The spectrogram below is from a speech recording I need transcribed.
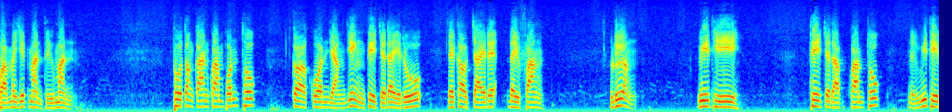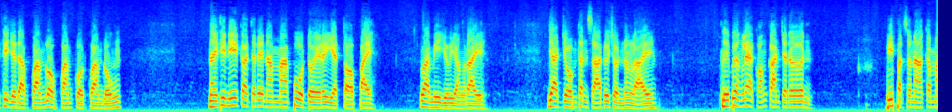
ความไม่ยึดมั่นถือมั่น ผู้ต้องการความพ้นทุกข์ก็ควรอย่างยิ่งที่จะได้รู้ได้เข้าใจได้ได้ฟัง เรื่อง วิธีที่จะดับความทุกข์หรือวิธีที่จะดับความโลภความโกรธความหลง ในที่นี้ก็จะได้นำมาพูดโดยละเอียดต่อไป ว่ามีอยู่อย่างไรญาติโยมท่านสาธุชนทั้งหลาย ในเบื้องแรกของการเจริญ วิปัสสนากรรม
